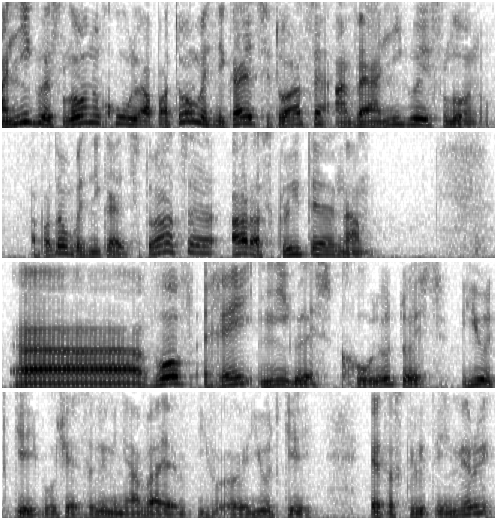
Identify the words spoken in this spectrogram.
Аниглес лону хулю, а потом возникает ситуация а в аниглес лону. А потом возникает ситуация, а раскрытая нам. А, вов гей ниглес хулю, то есть юткей, получается, в имени Авая э, юткей, это скрытые миры,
